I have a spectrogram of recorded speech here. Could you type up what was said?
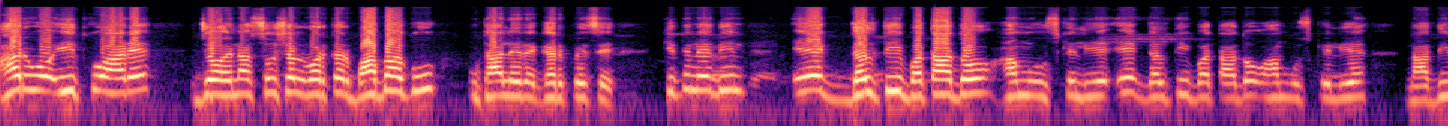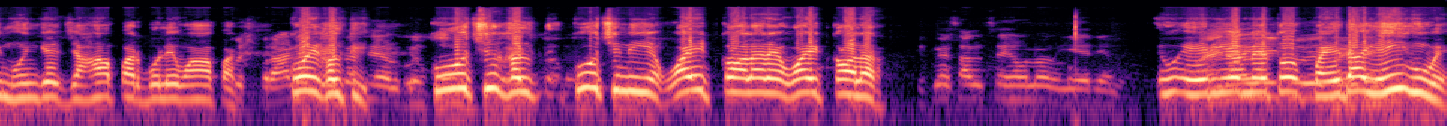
हर वो ईद को आ रहे जो है ना सोशल वर्कर बाबा को उठा ले रहे घर पे से। कितने दिन? एक गलती बता दो हम उसके लिए एक गलती बता दो हम उसके लिए नादिम होंगे जहाँ पर बोले वहाँ पर। कोई गलती कुछ गलती कुछ नहीं है। व्हाइट कॉलर है व्हाइट कॉलर कितने साल से हो एरिया में? एरिया में तो पैदा यही हुए।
